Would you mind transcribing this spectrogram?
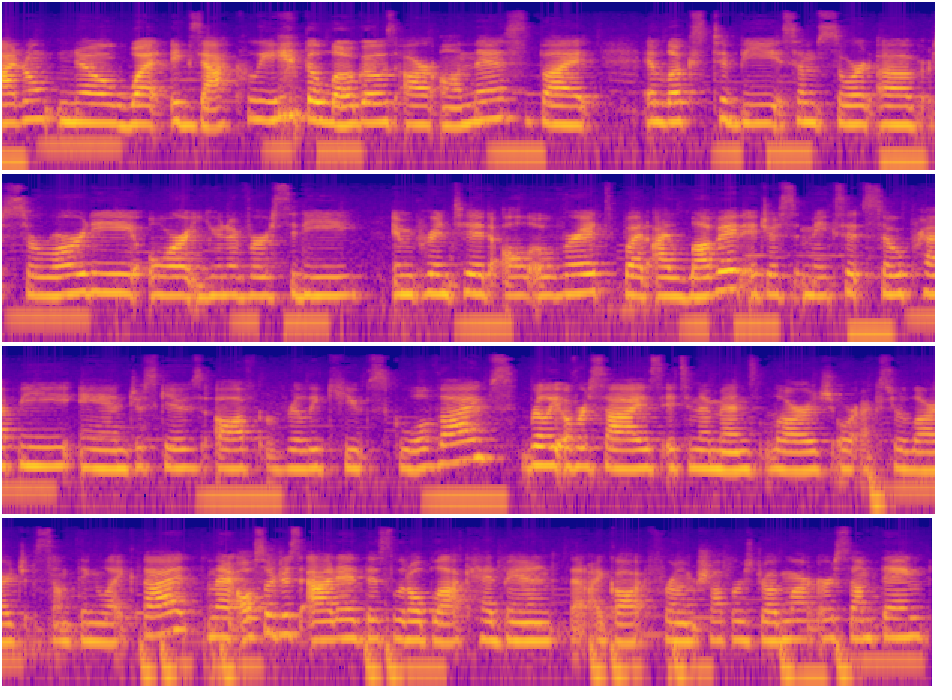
I don't know what exactly the logos are on this, but it looks to be some sort of sorority or university imprinted all over it, but I love it. It just makes it so preppy and just gives off really cute school vibes. Really oversized. It's in a men's large or extra large, something like that. And I also just added this little black headband that I got from Shoppers Drug Mart or something.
